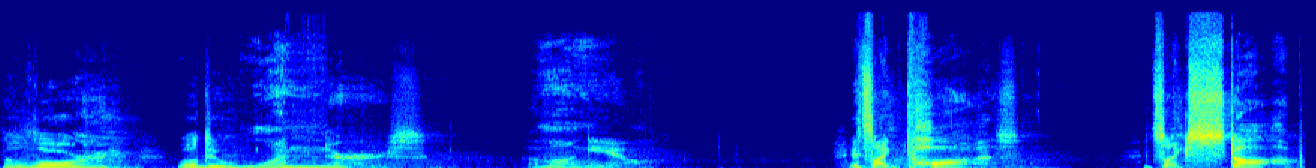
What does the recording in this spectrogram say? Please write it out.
the Lord will do wonders among you. It's like pause, it's like stop.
